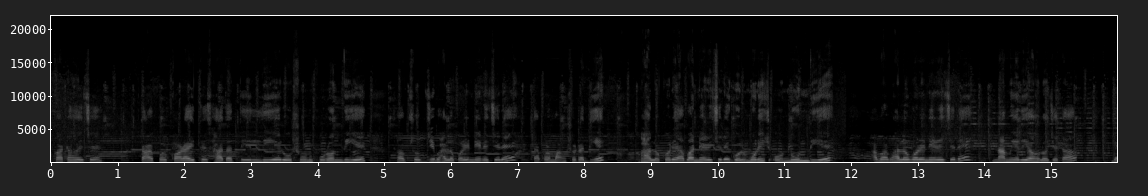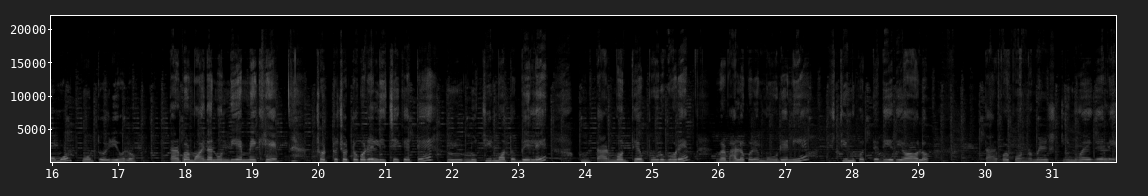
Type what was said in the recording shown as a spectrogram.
কাটা হয়েছে। তারপর কড়াইতে সাদা তেল দিয়ে, রসুন ফোড়ন দিয়ে সব সবজি ভালো করে নেড়ে চেড়ে তারপর মাংসটা দিয়ে ভালো করে আবার নেড়ে চেড়ে গোলমরিচ ও নুন দিয়ে আবার ভালো করে নেড়ে চেড়ে নামিয়ে দেওয়া হলো যেটা মোমোর পুর তৈরি হলো। তারপর ময়দা নুন দিয়ে মেখে ছোট্ট ছোট্ট করে লিচি কেটে লুচির মতো বেলে তার মধ্যে পুর ভরে এবার ভালো করে মুড়ে নিয়ে স্টিম করতে দিয়ে দেওয়া হলো। তারপর পনেরো মিনিট স্টিম হয়ে গেলে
